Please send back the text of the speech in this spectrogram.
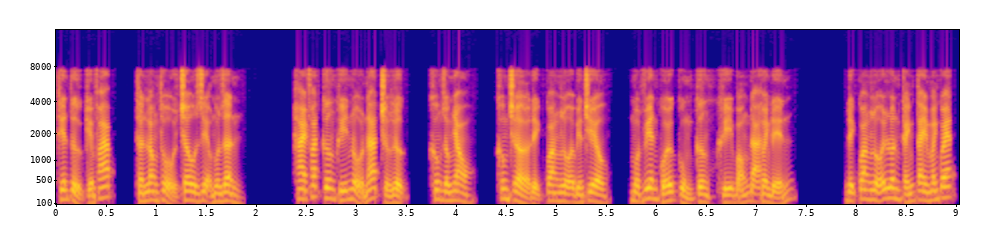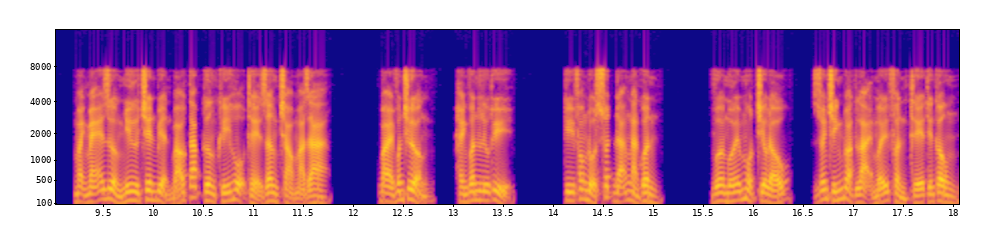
Thiên tử kiếm pháp, thần long thổ châu diệu muôn dân. Hai phát cương khí nổ nát trường lực không giống nhau, không chờ địch quang lỗi biến chiêu, một viên cuối cùng cương khí bóng đã hoành đến. Địch quang lỗi luân cánh tay mánh quét, mạnh mẽ dường như trên biển báo táp cương khí hộ thể dâng trào mà ra. Bài vân trưởng, hành vân lưu thủy. Kỳ phong đột xuất đã ngàn quân. Vừa mới một chiêu đấu, doanh chính đoạt lại mấy phần thế tiến công,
